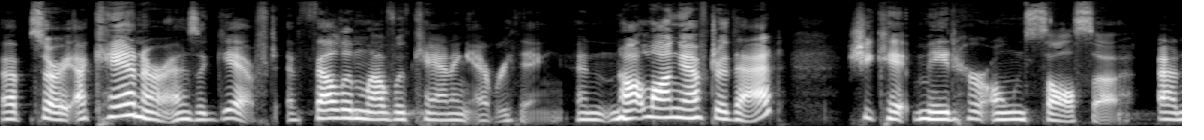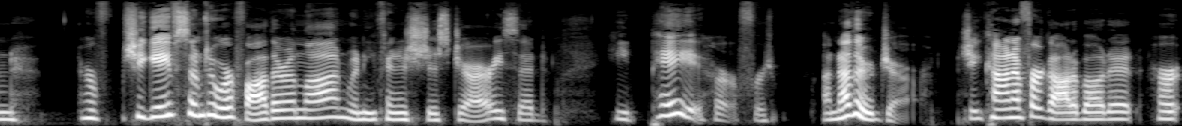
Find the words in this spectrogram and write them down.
uh, sorry, a canner as a gift, and fell in love with canning everything. And not long after that, she made her own salsa, and her she gave some to her father-in-law. And when he finished his jar, he said he'd pay her for another jar. She kind of forgot about it. Her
